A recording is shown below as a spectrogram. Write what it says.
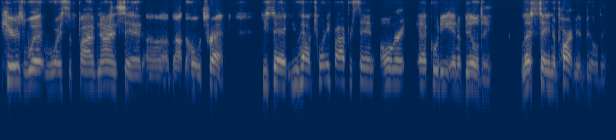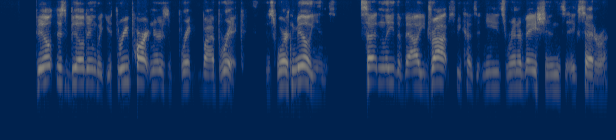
here's what Royce the Five Nine said uh, about the whole track. He said, "You have 25% owner equity in a building, let's say an apartment building. Built this building with your three partners, brick by brick. It's worth millions. Suddenly, the value drops because it needs renovations, etc.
